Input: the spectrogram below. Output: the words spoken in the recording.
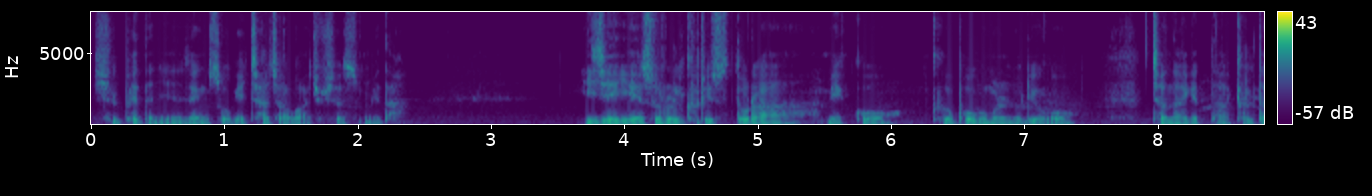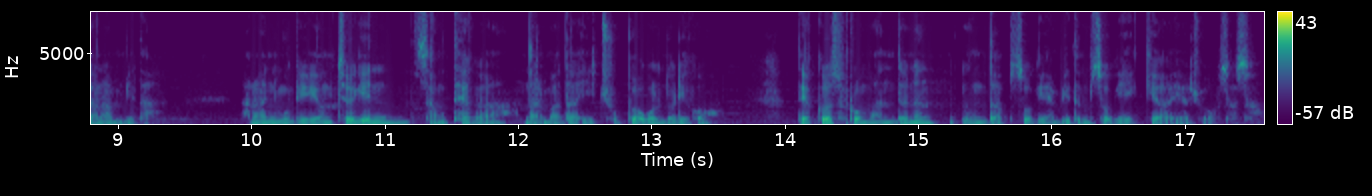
실패된 인생 속에 찾아와 주셨습니다. 이제 예수를 그리스도라 믿고 그 복음을 누리고 전하겠다 결단합니다. 하나님 우리의 영적인 상태가 날마다 이 축복을 누리고 내 것으로 만드는 응답 속에 믿음 속에 있게 하여 주옵소서.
